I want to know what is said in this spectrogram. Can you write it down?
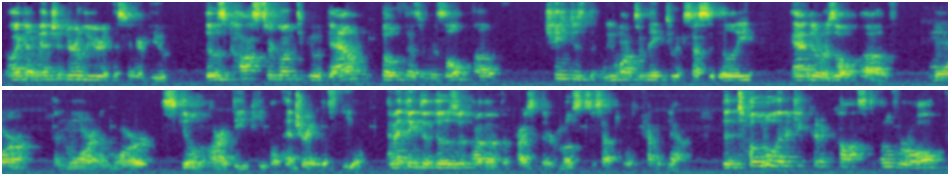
like I mentioned earlier in this interview, those costs are going to go down both as a result of changes that we want to make to accessibility and a result of more and more and more skilled R&D people entering the field. And I think that those are the, the prices that are most susceptible to coming down. The total energy credit cost overall,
